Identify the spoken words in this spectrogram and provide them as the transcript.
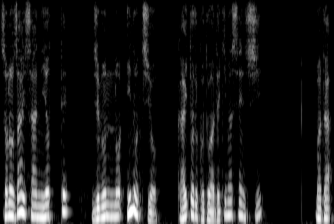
その財産によって自分の命を買い取ることはできませんし、また、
